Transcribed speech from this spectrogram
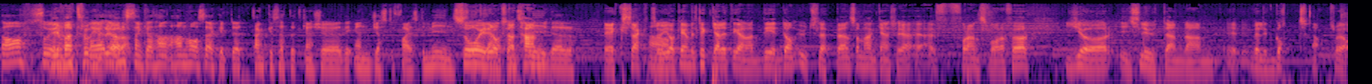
Ja, så är Det det. var nog. tvungen Men jag, jag misstänker att han, han har säkert ett tankesättet kanske the end justifies the means. Så är det också, att han- sprider. Exakt, så Ja. jag kan väl tycka lite grann att det, de utsläppen som han kanske eh, får ansvara för gör i slutändan eh, väldigt gott, Ja. tror jag.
